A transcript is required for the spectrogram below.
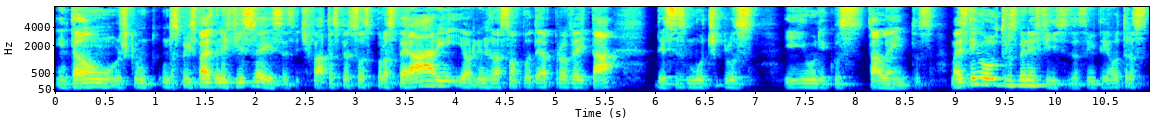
Então, acho que um, um dos principais benefícios é isso, de fato as pessoas prosperarem e a organização poder aproveitar desses múltiplos e únicos talentos. Mas tem outros benefícios, assim, tem outras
